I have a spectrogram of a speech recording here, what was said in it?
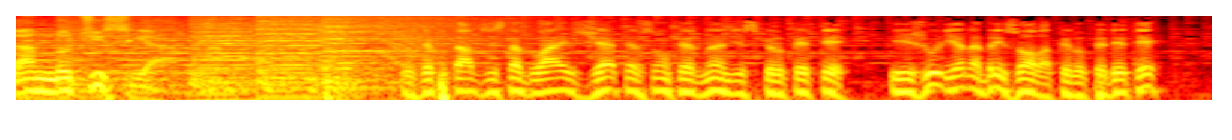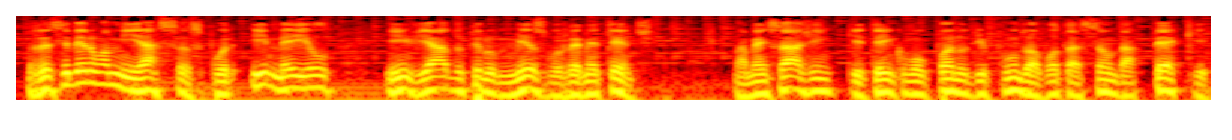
da Notícia. Os deputados estaduais Jefferson Fernandes pelo PT e Juliana Brizola pelo PDT receberam ameaças por e-mail enviado pelo mesmo remetente. Na mensagem, que tem como pano de fundo a votação da PEC,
